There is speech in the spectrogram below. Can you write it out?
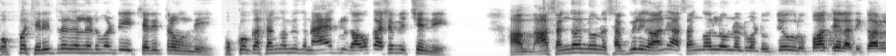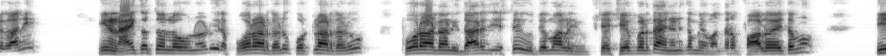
గొప్ప చరిత్ర కలిగినటువంటి చరిత్ర ఉంది. ఒక్కొక్క సంఘం మీకు నాయకులకు అవకాశం ఇచ్చింది. ఆ- ఆ సంఘంలో ఉన్న సభ్యులు కానీ ఆ సంఘంలో ఉన్నటువంటి ఉద్యోగులు ఉపాధ్యాయులు అధికారులు కానీ ఈయన నాయకత్వంలో ఉన్నాడు ఈయన పోరాడతాడు కొట్లాడతాడు. పోరాటానికి దారి తీస్తే ఉద్యమాలు చేపడితే ఆయన వెనుక మేమందరం ఫాలో అవుతాము. ఈ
